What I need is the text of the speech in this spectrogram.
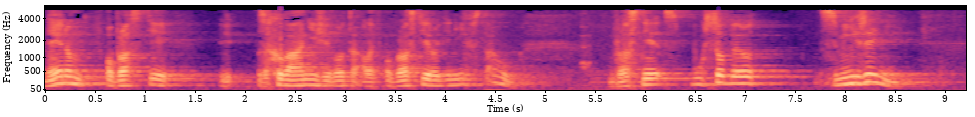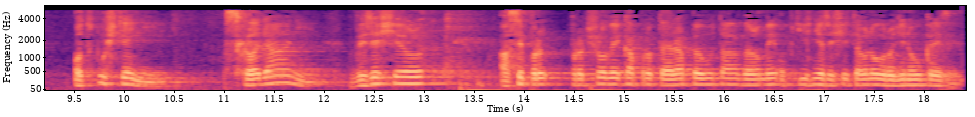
nejenom v oblasti zachování života, ale v oblasti rodinných vztahů vlastně způsobil smíření, odpuštění, shledání, vyřešil asi pro, pro člověka, pro terapeuta velmi obtížně řešitelnou rodinnou krizi.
